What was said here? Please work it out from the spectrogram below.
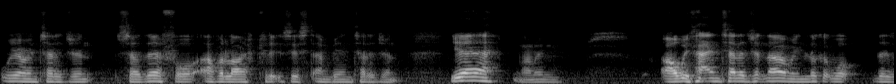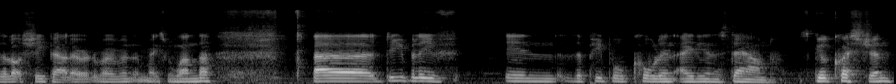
We are intelligent. So therefore, other life could exist and be intelligent. Yeah, I mean are we that intelligent though? I mean, look at what there's a lot of sheep out there at the moment. It makes me wonder. Uh, do you believe in the people calling aliens down? It's a good question.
